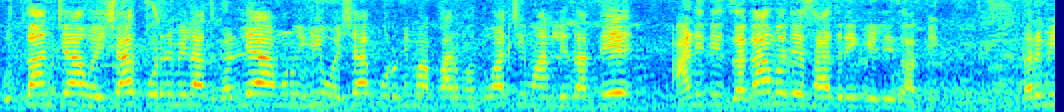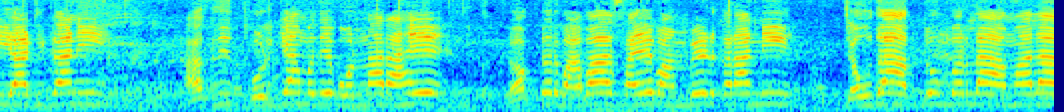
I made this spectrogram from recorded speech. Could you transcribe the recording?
बुद्धांच्या वैशाख पौर्णिमेलाच घडल्या. म्हणून ही वैशाख पौर्णिमा फार महत्त्वाची मानली जाते आणि ती जगामध्ये साजरी केली जाते. तर मी या ठिकाणी अगदी थोडक्यामध्ये बोलणार आहे. डॉक्टर बाबासाहेब आंबेडकरांनी चौदा ऑक्टोंबरला आम्हाला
